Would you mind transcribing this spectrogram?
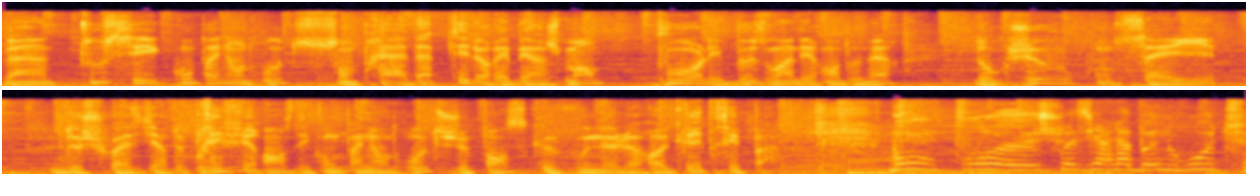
Ben, tous ces compagnons de route sont prêts à adapter leur hébergement pour les besoins des randonneurs. Donc je vous conseille de choisir de préférence des compagnons de route. Je pense que vous ne le regretterez pas. Bon, pour euh, choisir la bonne route,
